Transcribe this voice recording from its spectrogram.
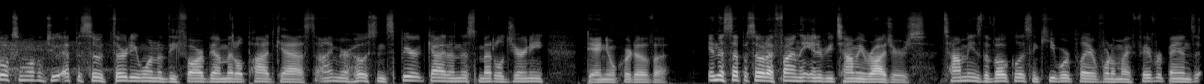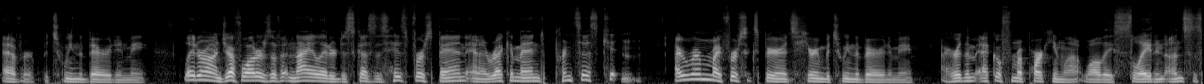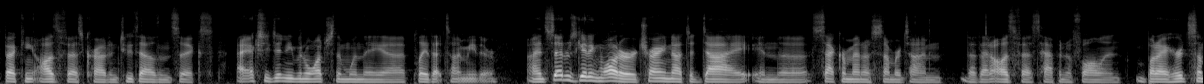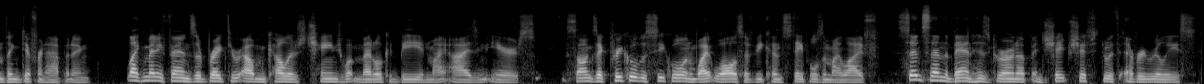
Folks, and welcome to episode 31 of the Far Beyond Metal podcast. I'm your host and spirit guide on this metal journey, Daniel Cordova. In this episode, I finally interview Tommy Rogers. Tommy is the vocalist and keyboard player of one of my favorite bands ever, Between the Buried and Me. Later on, Jeff Waters of Annihilator discusses his first band, and I recommend Princess Kitten. I remember my first experience hearing Between the Buried and Me. I heard them echo from a parking lot while they slayed an unsuspecting Ozzfest crowd in 2006. I actually didn't even watch them when they uh, played that time either. I instead was getting water, trying not to die in the Sacramento summertime that that Ozzfest happened to fall in. But I heard something different happening. Like many fans, their breakthrough album Colors changed what metal could be in my eyes and ears. Songs like Prequel to Sequel and White Walls have become staples in my life. Since then, the band has grown up and shapeshifted with every release.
